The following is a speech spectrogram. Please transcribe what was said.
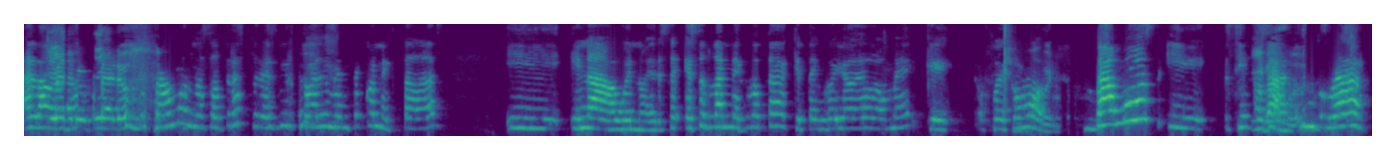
al lado. Claro, claro. Estábamos nosotras tres virtualmente conectadas y, y nada, bueno, esa es la anécdota que tengo yo de Dome, que fue como, vamos y, sin, o Sea, sin dudar.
